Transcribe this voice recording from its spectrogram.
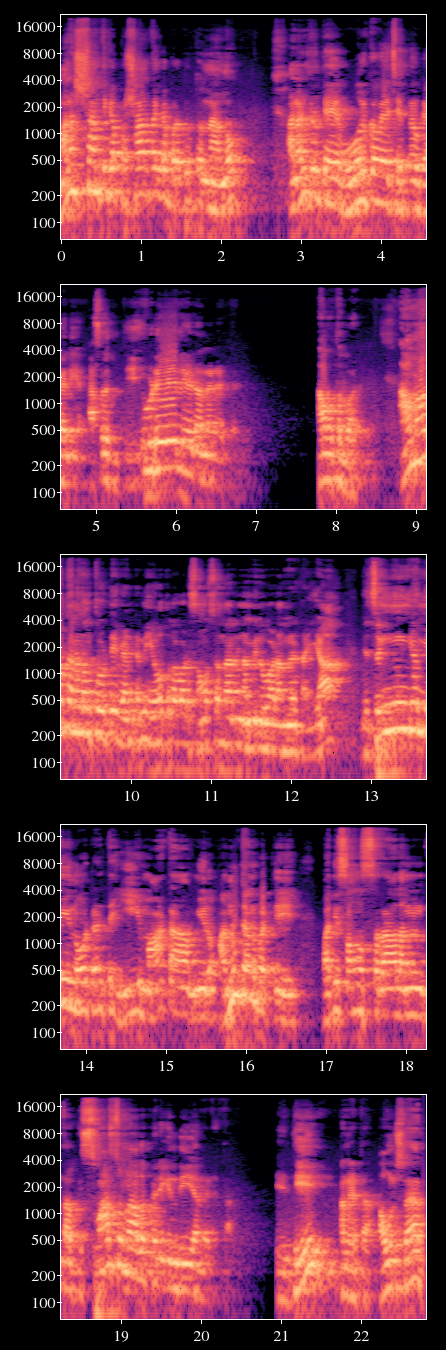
మనశ్శాంతిగా ప్రశాంతంగా బ్రతుకుతున్నాను. అని అంటుంటే ఊరుకోవే చెప్పావు కానీ అసలు దేవుడే లేడు అన్నాడట అవతలవాడు ఆ మాట వెంటనే యువతల వాడు సంవత్సరాన్ని నమ్మిన వాడు అన్నట్టు అయ్యా నిజంగా మీ నోటంటే ఈ మాట మీరు అనుటను బట్టి పది సంవత్సరాలంత విశ్వాసం నాలో పెరిగింది అన్నట ఏంటి? అన్నట అవును సార్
